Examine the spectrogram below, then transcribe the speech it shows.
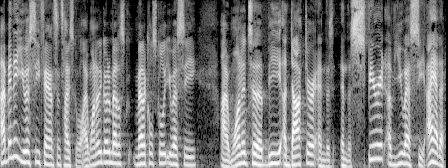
I've been a USC fan since high school. I wanted to go to medical school at USC. I wanted to be a doctor and the, and the spirit of USC. I had a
